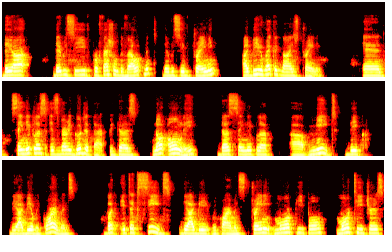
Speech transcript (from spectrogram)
they are they receive professional development, they receive training, IB recognized training. And St. Nicholas is very good at that because not only does St. Nicholas uh, meet the, the IB requirements, but it exceeds the IB requirements, training more people, more teachers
